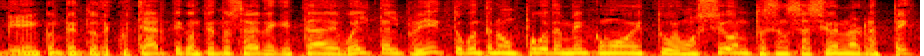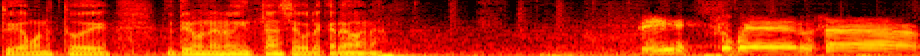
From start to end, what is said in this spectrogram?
Bien, contento de escucharte, contento de saber de que está de vuelta el proyecto. Cuéntanos un poco también cómo es tu emoción, tu sensación al respecto, digamos, esto de, tener una nueva instancia con la caravana. Sí, súper, o sea,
